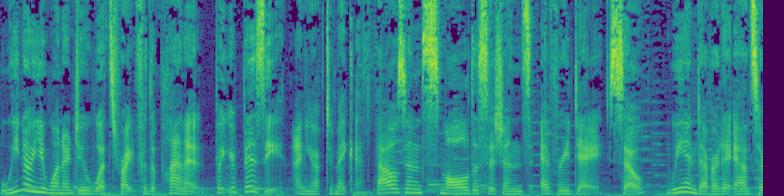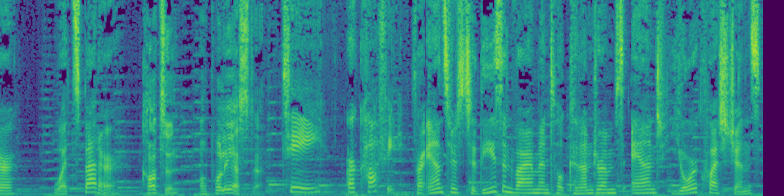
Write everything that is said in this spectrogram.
We know you want to do what's right for the planet, but you're busy and you have to make a thousand small decisions every day. So we endeavor to answer what's better? Cotton or polyester? Tea or coffee? For answers to these environmental conundrums and your questions,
